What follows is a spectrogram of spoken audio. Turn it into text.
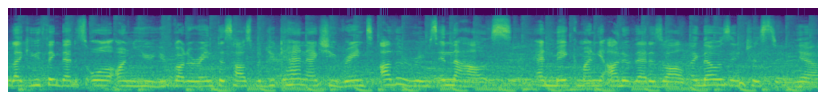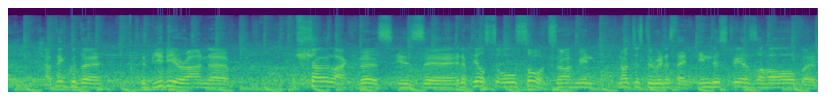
like you think that it's all on you. You've got to rent this house, but you can actually rent other rooms in the house and make money out of that as well. Like that was interesting, yeah. I think with the, the beauty around a, a show like this is uh, it appeals to all sorts. You know, I mean, not just the real estate industry as a whole, but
